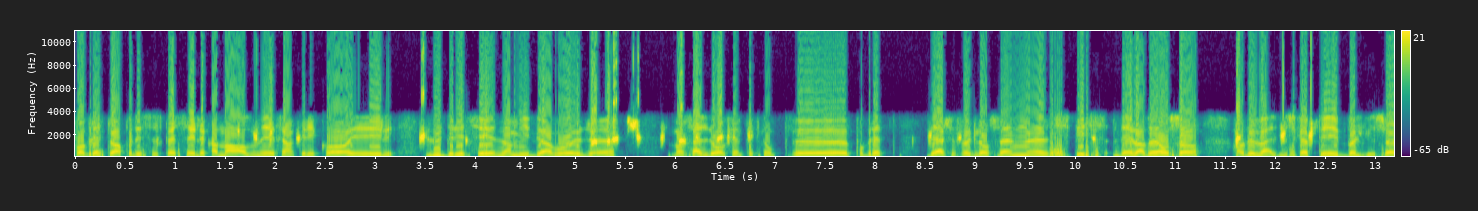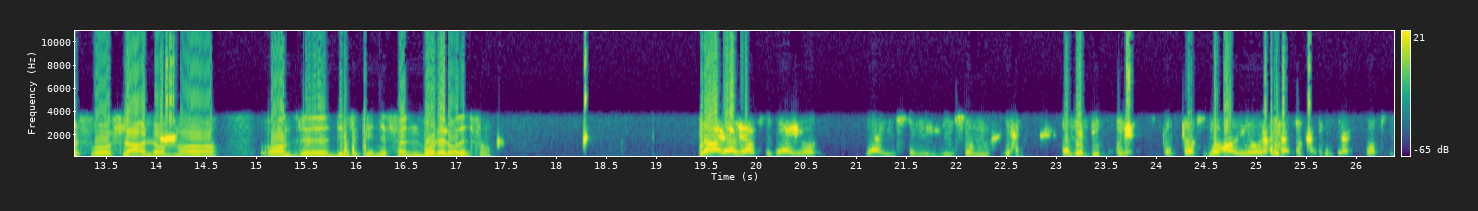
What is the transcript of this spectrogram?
på brett, har på disse spesielle kanalene i Frankrike og i Ludritz i Namibia hvor uh, man seiler over 50 knop uh, på brett. Det er selvfølgelig også en spiss del av det. Og så har du verdenscup i bølgesurf og slalåm og og andre disipliner, funboard eller hva det er for noe? Ja, ja, ja. Så det er jo, det er jo så mye som Det er veldig bredt sport. Altså, du har jo kanskje det bredt sport som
